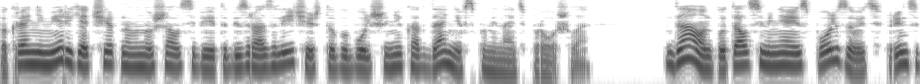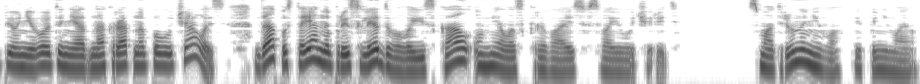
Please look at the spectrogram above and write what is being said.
По крайней мере, я тщетно внушал себе это безразличие, чтобы больше никогда не вспоминать прошлое. Да, он пытался меня использовать, в принципе, у него это неоднократно получалось. Да, постоянно преследовал и искал, умело скрываясь в свою очередь. Смотрю на него и понимаю.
